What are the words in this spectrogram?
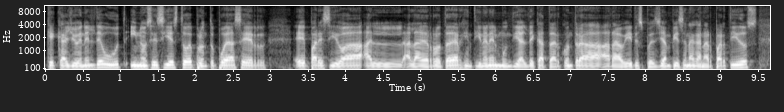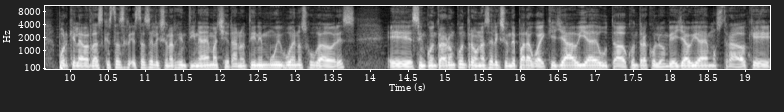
que cayó en el debut. Y no sé si esto de pronto pueda ser eh, parecido a, la derrota de Argentina en el Mundial de Qatar contra Arabia y después ya empiecen a ganar partidos, porque la verdad es que esta, esta selección argentina de Macherano tiene muy buenos jugadores. Eh, se encontraron contra una selección de Paraguay que ya había debutado contra Colombia y ya había demostrado que,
